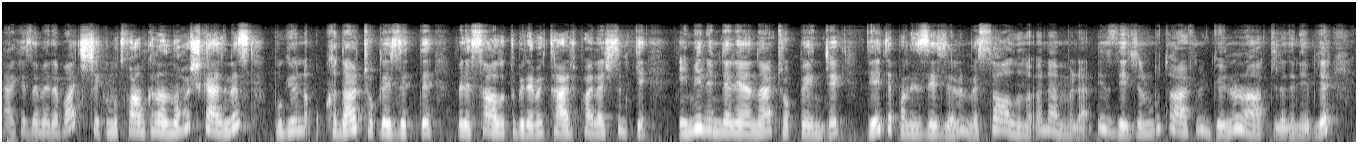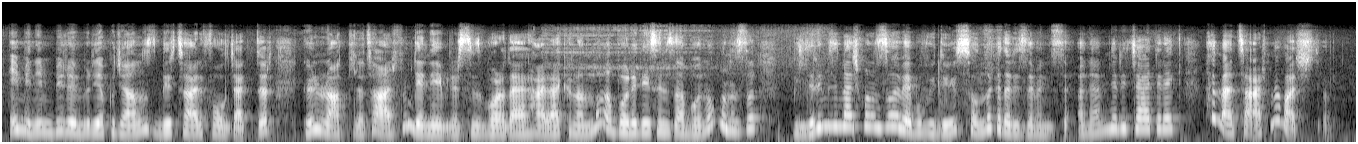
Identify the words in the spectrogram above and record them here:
Herkese merhaba. Çiçekli Mutfağım kanalına hoş geldiniz. Bugün o kadar çok lezzetli ve de sağlıklı bir yemek tarifi paylaştım ki eminim deneyenler çok beğenecek. Diyet yapan izleyicilerin ve sağlığına önem veren izleyicilerin bu tarifini gönül rahatlığıyla deneyebilir. Eminim bir ömür yapacağınız bir tarif olacaktır. Gönül rahatlığıyla tarifini deneyebilirsiniz. Bu arada eğer hala kanalıma abone değilseniz abone olmanızı, bildirim zilini açmanızı ve bu videoyu sonuna kadar izlemenizi önemli rica ederek hemen tarifime başlıyorum.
